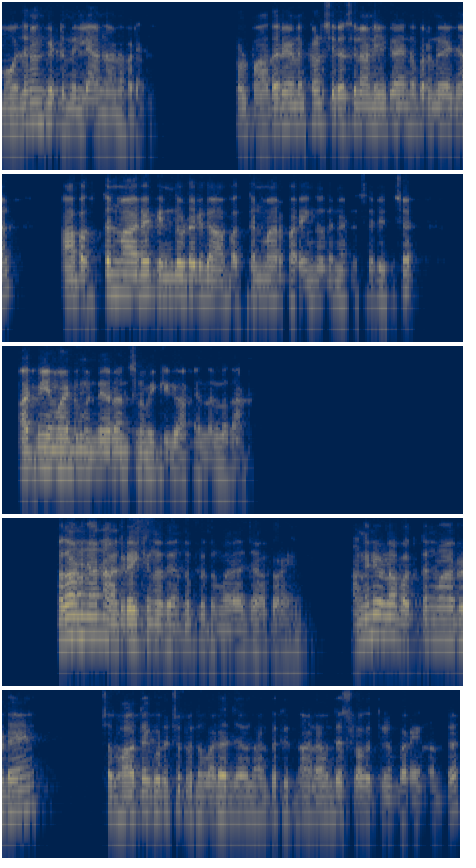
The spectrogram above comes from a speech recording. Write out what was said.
മോചനം കിട്ടുന്നില്ല എന്നാണ് പറയുന്നത്. അപ്പോൾ പാതരേണുക്കൾ ശിരസിൽ അണിയുക എന്ന് പറഞ്ഞു കഴിഞ്ഞാൽ ആ ഭക്തന്മാരെ പിന്തുടരുക ആ ഭക്തന്മാർ പറയുന്നതിനനുസരിച്ച് ആത്മീയമായിട്ട് മുന്നേറാൻ ശ്രമിക്കുക എന്നുള്ളതാണ്. അതാണ് ഞാൻ ആഗ്രഹിക്കുന്നത് എന്ന് പൃഥ്വരാജ പറയുന്നു. അങ്ങനെയുള്ള ഭക്തന്മാരുടെ സ്വഭാവത്തെക്കുറിച്ച് പൃഥ്വരാജ നാൽപ്പത്തി നാലാമത്തെ ശ്ലോകത്തിലും പറയുന്നുണ്ട്.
